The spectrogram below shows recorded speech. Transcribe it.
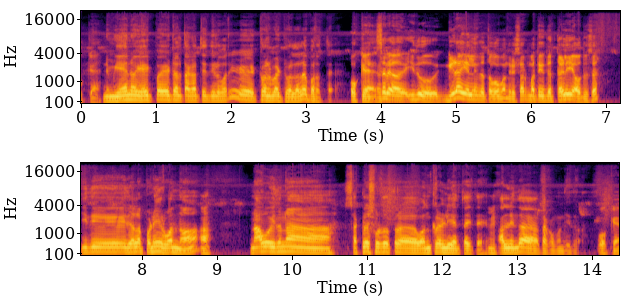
ಓಕೆ ನಿಮ್ಗೆ ಏನು ಏಟ್ ಬೈ ಏಯ್ಟಲ್ಲಿ ತಗೋತಿದ್ದ ಇಳುವರಿ ಟ್ವೆಲ್ ಬೈ ಟ್ವೆಲ್ ಅಲ್ಲೇ ಬರುತ್ತೆ. Okay sir. ಇದು ಗಿಡ ಎಲ್ಲಿಂದ ತಗೊಬಂದ್ರಿ ಸರ್? ಮತ್ತೆ ಇದು ತಳಿ ಯಾವುದು ಸರ್? ಇದು ಇದೆಲ್ಲ ಪನೀರ್ ಒನ್ನು. ನಾವು ಇದನ್ನ ಸಕಲೇಶ್ವರದ ಹತ್ರ ವಂಕ್ರಳ್ಳಿ ಅಂತ ಐತೆ. ಅಲ್ಲಿಂದ ತಗೊಂಬಂದಿದ್ದು. ಓಕೆ.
